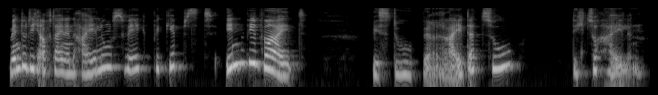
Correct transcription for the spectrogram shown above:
wenn du dich auf deinen Heilungsweg begibst, inwieweit bist du bereit dazu, dich zu heilen?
